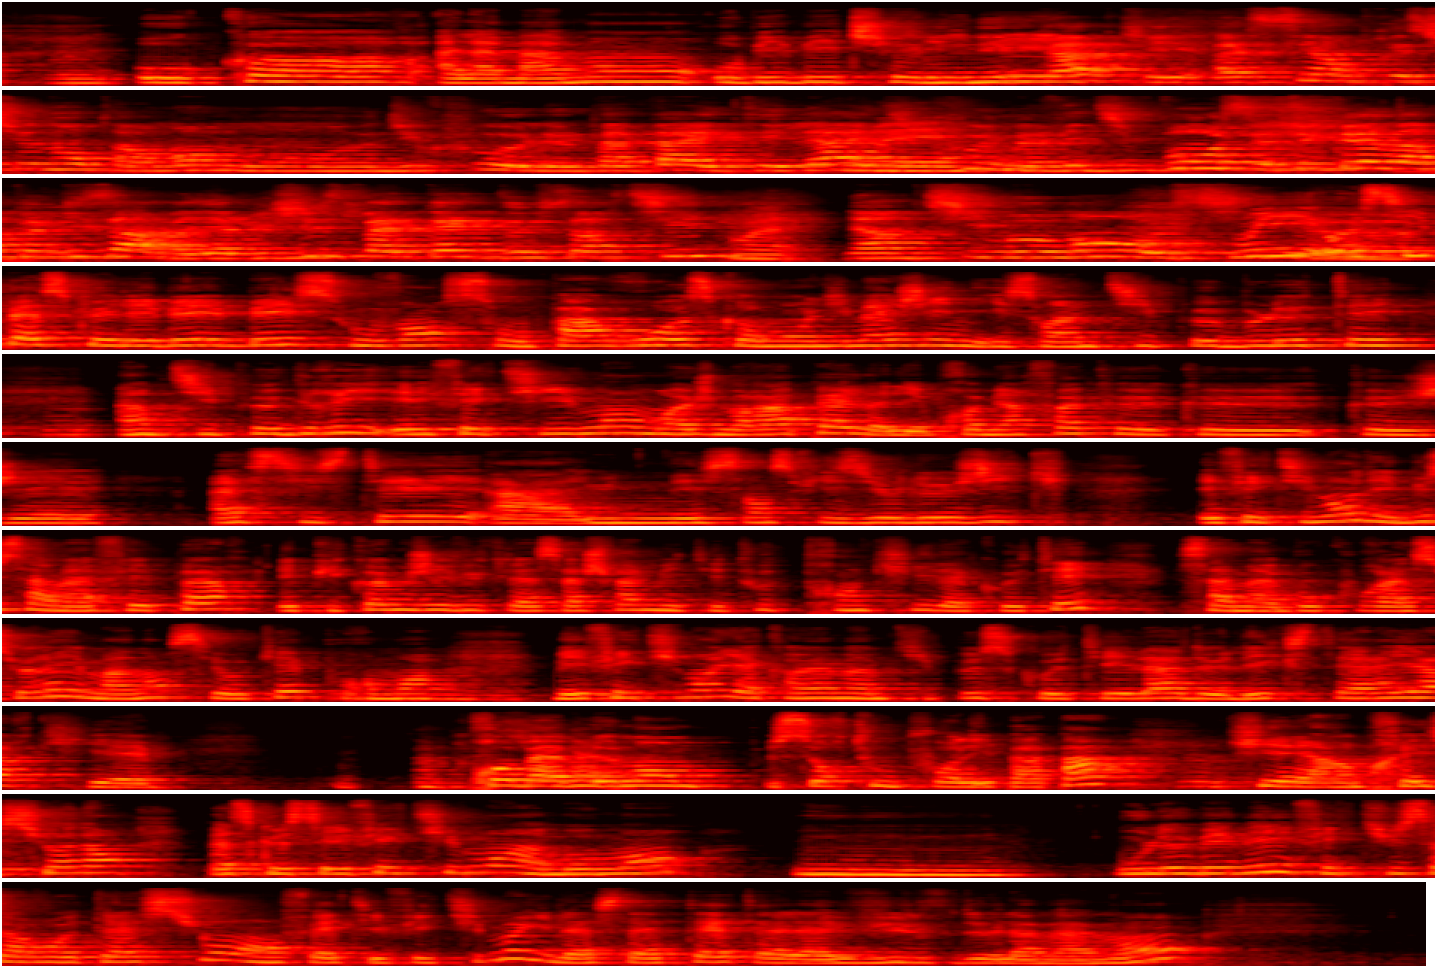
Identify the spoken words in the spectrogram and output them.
au corps, à la maman, au bébé de C'est une cheminer. étape qui est assez impressionnante. Alors moi, mon, du coup, le papa était là et du coup, il m'avait dit bon, c'était quand même un peu bizarre. Il y avait juste la tête de sortie. Ouais. Il y a un petit moment aussi. Oui, euh, aussi parce que les bébés souvent sont pas roses comme on l'imagine, ils sont un petit peu bleutés, un petit peu gris. Et effectivement, moi je me rappelle les premières fois que, que, que j'ai assisté à une naissance physiologique. Effectivement, au début, ça m'a fait peur. Et puis, comme j'ai vu que la sage-femme était toute tranquille à côté, ça m'a beaucoup rassurée. Et maintenant, c'est OK pour moi. Mais effectivement, il y a quand même un petit peu ce côté-là de l'extérieur qui est probablement surtout pour les papas, Mm. qui est impressionnant parce que c'est effectivement un moment où où le bébé effectue sa rotation en fait. Effectivement, il a sa tête à la vulve de la maman.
